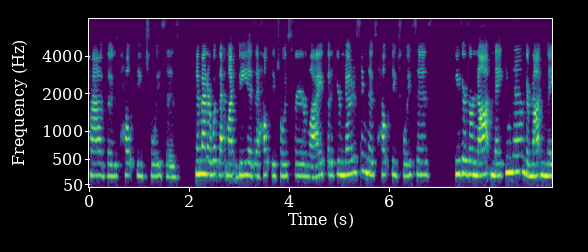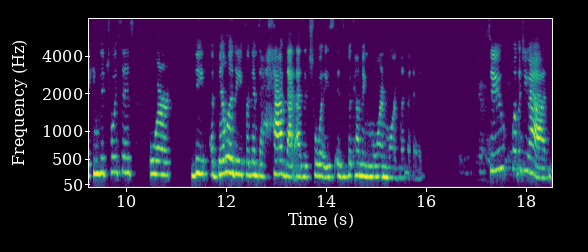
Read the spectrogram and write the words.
have those healthy choices, no matter what that might be as a healthy choice for your life. But if you're noticing those healthy choices, either they're not making them, they're not making good choices, or the ability for them to have that as a choice is becoming more and more limited. Sue, what would you add?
